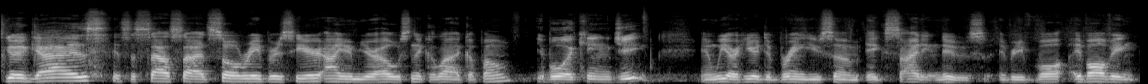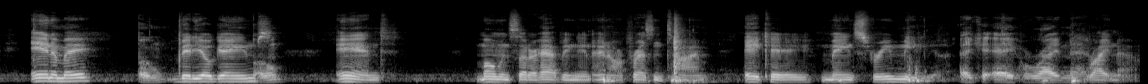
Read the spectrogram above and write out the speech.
Good guys, it's the Southside Soul Reapers here. I am your host Nikolai Capone, Your boy King G. and we are here to bring you some exciting news revol- involving anime, Boom. video games, Boom. and moments that are happening in, in our present time, aka mainstream media, AKA right now. right now.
